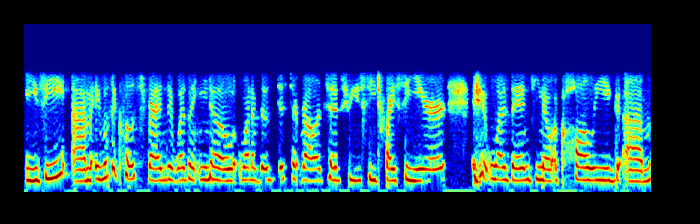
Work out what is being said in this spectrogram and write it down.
easy. Um, it was a close friend. It wasn't, you know, one of those distant relatives who you see twice a year. It wasn't, you know, a colleague um,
